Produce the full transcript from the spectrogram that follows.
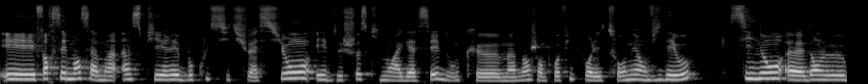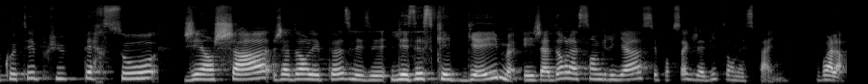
et forcément ça m'a inspiré beaucoup de situations et de choses qui m'ont agacé. Donc maintenant j'en profite pour les tourner en vidéo. Sinon, dans le côté plus perso, j'ai un chat, j'adore les puzzles, les, escape games et j'adore la sangria. C'est pour ça que j'habite en Espagne. Voilà.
